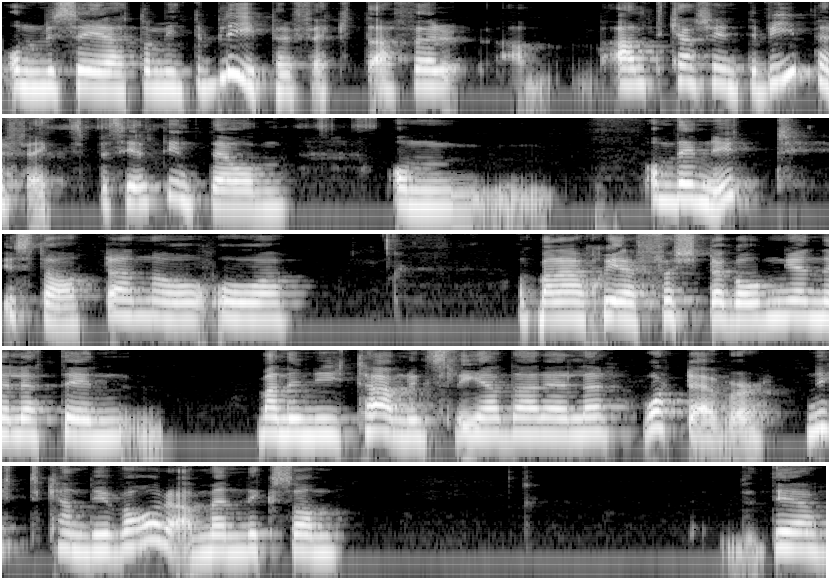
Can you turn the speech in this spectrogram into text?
om vi säger att de inte blir perfekta. För alt allt kanske inte blir perfekt. Speciellt inte om, om, om det är nytt i starten. Och, och att man arrangerar första gången eller att är en, man är ny tävlingsledare eller whatever. Nytt kan det ju vara men liksom det,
